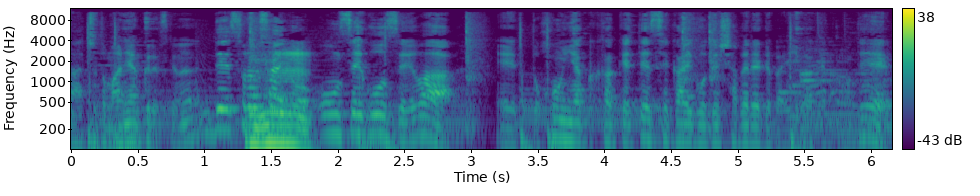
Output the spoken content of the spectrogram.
まあちょっとマニアックですけどね。でそれを最うん。後音声合成は、えーっと翻訳かけて世界語で喋れればいいわけなので。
